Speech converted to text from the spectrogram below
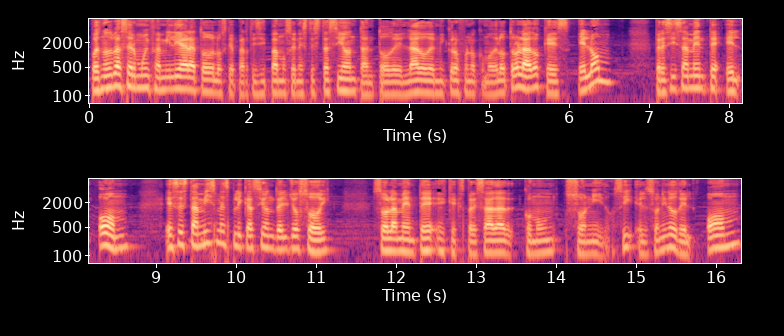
pues nos va a ser muy familiar a todos los que participamos en esta estación, tanto del lado del micrófono como del otro lado, que es el OM. Precisamente el OM es esta misma explicación del yo soy, solamente eh, que expresada como un sonido, ¿sí? El sonido del OM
